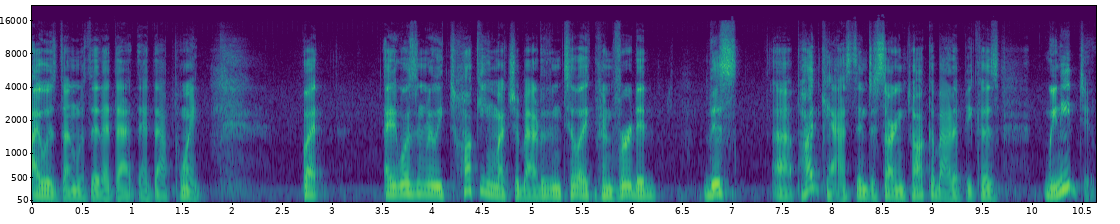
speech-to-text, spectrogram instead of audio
I was done with it at that at that point. But I wasn't really talking much about it until I converted this uh, podcast into starting to talk about it because we need to.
